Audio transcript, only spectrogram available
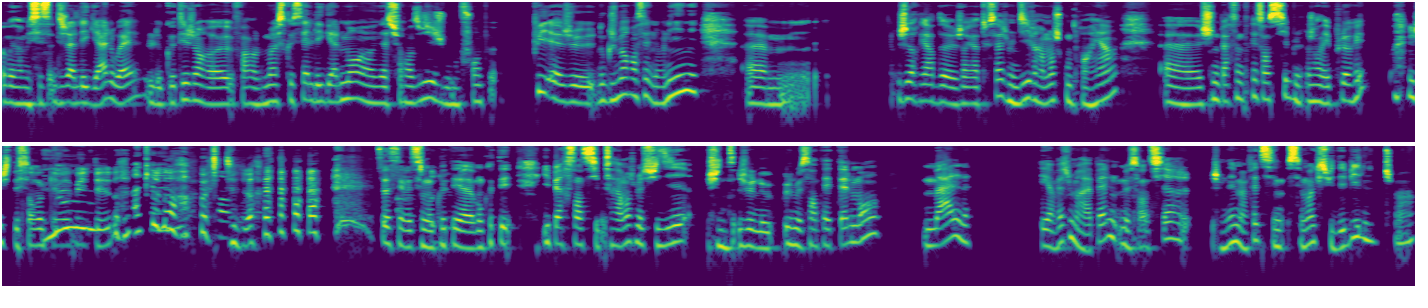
ouais non mais c'est déjà légal, ouais. Le côté genre, euh, enfin moi ce que c'est légalement une assurance vie, je m'en fous un peu. Puis euh, je donc je me renseigne en ligne. Euh, je regarde, je regarde tout ça, je me dis vraiment, je comprends rien. Euh, je suis une personne très sensible, j'en ai pleuré. j'étais sur mon canapé, j'étais. Ah, non, je te jure. ça c'est oh, mon côté, euh, mon côté hyper sensible. C'est vraiment, je me suis dit, je, je, ne, je me sentais tellement mal. Et en fait, je me rappelle me sentir, je me disais, mais en fait, c'est moi qui suis débile, tu vois.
